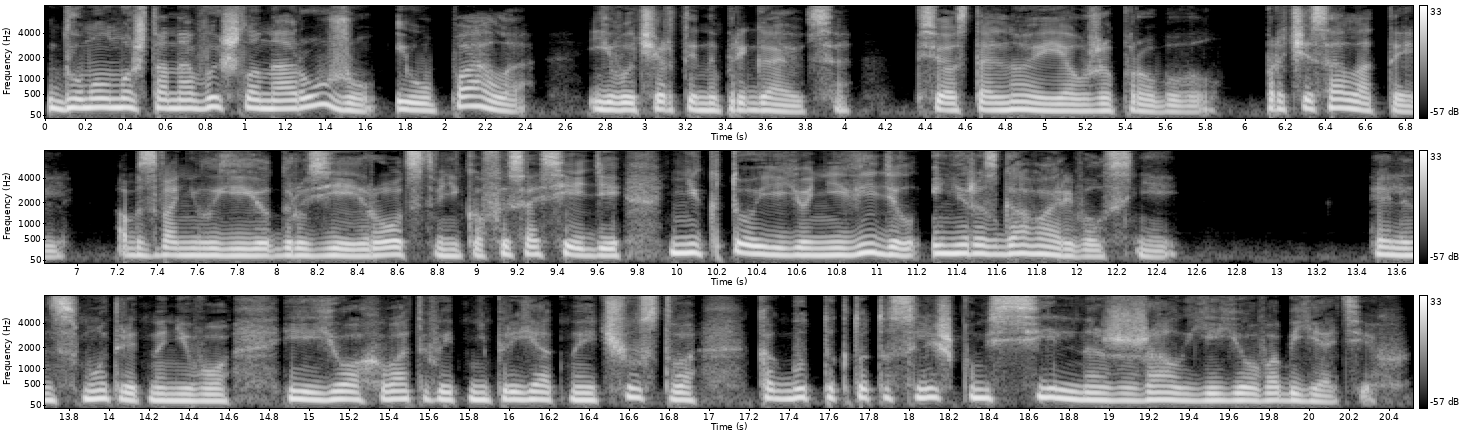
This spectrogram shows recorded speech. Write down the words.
Думал, может, она вышла наружу и упала. Его черты напрягаются. Все остальное я уже пробовал. Прочесал отель, обзвонил ее друзей, родственников и соседей. Никто ее не видел и не разговаривал с ней. Эллен смотрит на него, и ее охватывает неприятное чувство, как будто кто-то слишком сильно сжал ее в объятиях.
